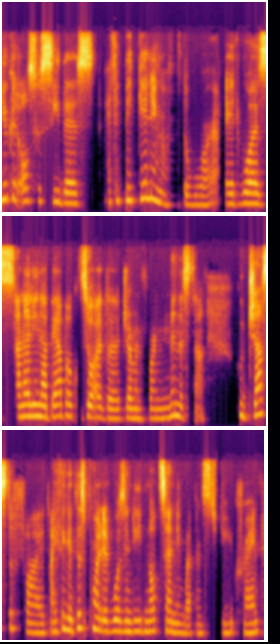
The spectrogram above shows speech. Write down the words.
you could also see this at the beginning of the war. It was Annalena Baerbock, so uh, the German foreign minister, who justified, I think at this point it was indeed not sending weapons to Ukraine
